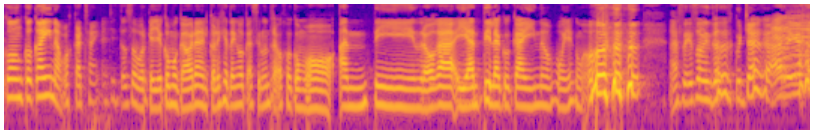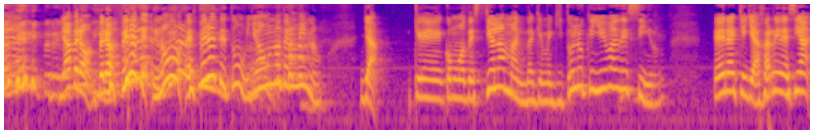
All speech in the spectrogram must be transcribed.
con cocaína, pues, ¿cachai? Es chistoso porque yo como que ahora en el colegio tengo que hacer un trabajo como anti droga y anti la cocaína, pues es como hace eso mientras escuchas a Harry. Ya, pero, pero espérate, no, espérate tú, yo aún no termino. Ya, que como decía la Magda, que me quitó lo que yo iba a decir, era que ya, Harry decía,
